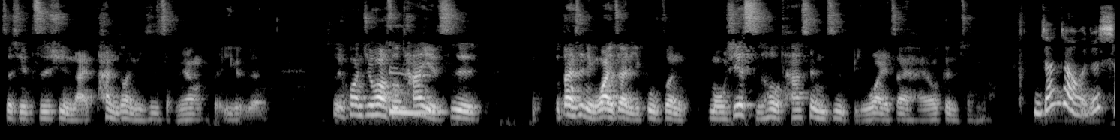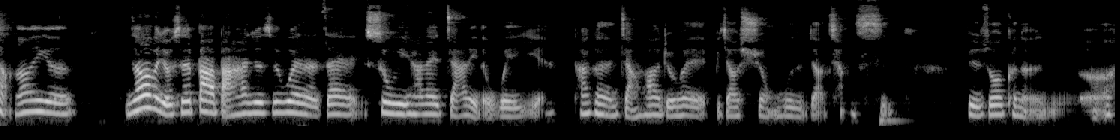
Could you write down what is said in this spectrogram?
这些资讯来判断你是怎么样的一个人。所以换句话说，它也是不但是你外在的一部分，某些时候它甚至比外在还要更重要。你这样讲，我就想到一个，你知道有些爸爸他就是为了在树立他在家里的威严，他可能讲话就会比较凶或者比较强势。比如说，可能呃，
